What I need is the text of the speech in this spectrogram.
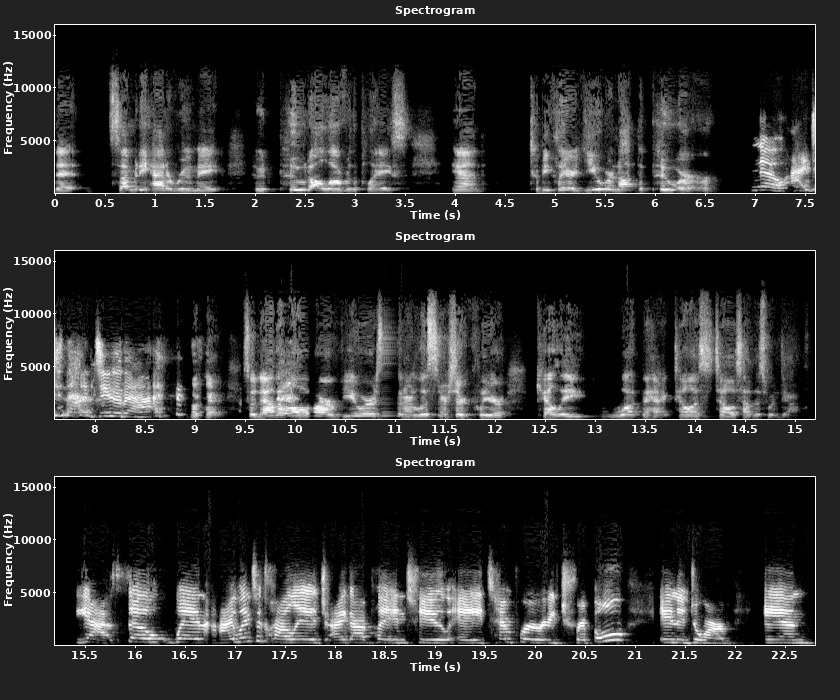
that somebody had a roommate who'd pooed all over the place, and to be clear, you were not the pooer. No, I did not do that. okay. So now that all of our viewers and our listeners are clear, Kelly, what the heck? Tell us tell us how this went down. Yeah, so when I went to college, I got put into a temporary triple in a dorm. And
